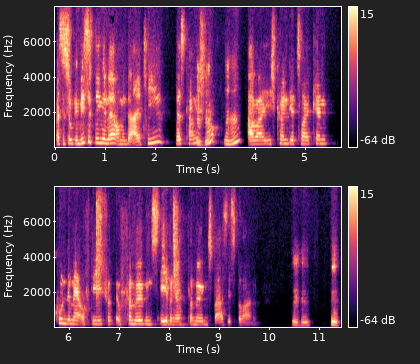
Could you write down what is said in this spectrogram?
Also so gewisse Dinge, ne, um in der IT, das kann ich mhm. noch, mhm. aber ich könnte jetzt halt keinen Kunde mehr auf die Vermögensebene, Vermögensbasis beraten. Mhm. Hm.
